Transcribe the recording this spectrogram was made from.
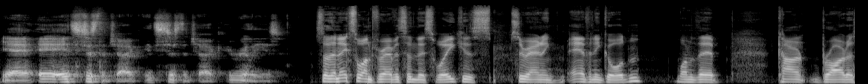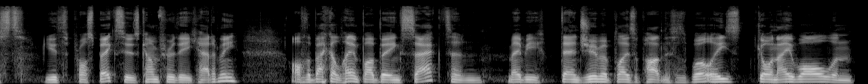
yeah, it's just a joke. It's just a joke. It really is. So the next one for Everton this week is surrounding Anthony Gordon, one of their current brightest youth prospects who's come through the academy off the back of Lampard being sacked, and maybe Danjuma plays a part in this as well. He's gone AWOL and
